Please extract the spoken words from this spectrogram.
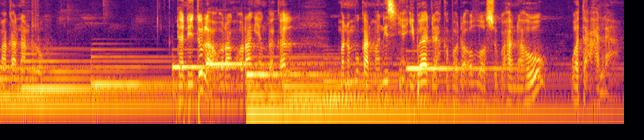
makanan roh dan itulah orang-orang yang bakal menemukan manisnya ibadah kepada Allah Subhanahu wa taala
